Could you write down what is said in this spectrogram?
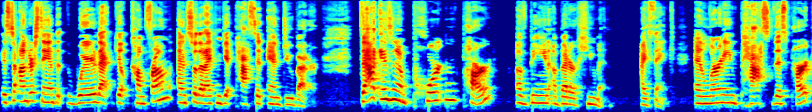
is to understand that where that guilt come from, and so that I can get past it and do better. That is an important part of being a better human, I think, and learning past this part.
